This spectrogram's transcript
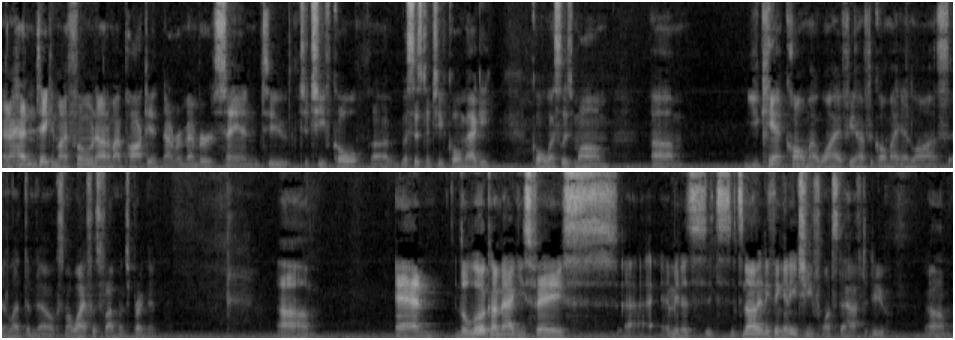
and I hadn't taken my phone out of my pocket. And I remember saying to to Chief Cole, uh, Assistant Chief Cole, Maggie Cole Wesley's mom, um, you can't call my wife. You have to call my in-laws and let them know because my wife was five months pregnant. Um, and the look on Maggie's face, I mean, it's it's it's not anything any chief wants to have to do. Um,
